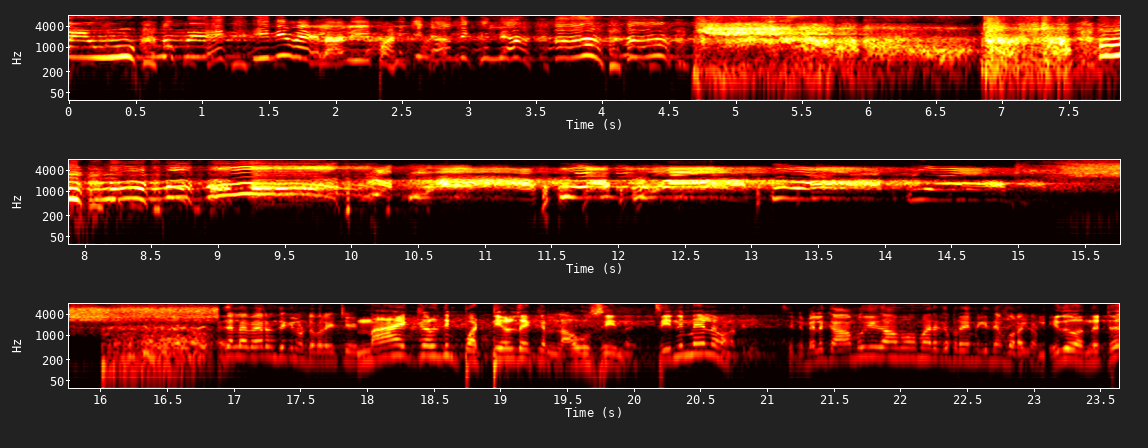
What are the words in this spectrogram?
അയ്യോ അമ്മേ ഇനി വേലാലി പണിക്ക് ഞാൻ നിൽക്കില്ല ആ. ഇതല്ല വേറെ എന്തെങ്കിലും ഉണ്ട് വെറൈറ്റി നായ്ക്കളുടെയും പട്ടികളുടെയും ഒക്കെ ലവ് സീന് സിനിമയിലെ മാതിരി. സിനിമയിൽ കാമുകി കാമുകന്മാരൊക്കെ പ്രേമിക്കുന്ന കുറെ കണ്ടു. ഇത് വന്നിട്ട്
